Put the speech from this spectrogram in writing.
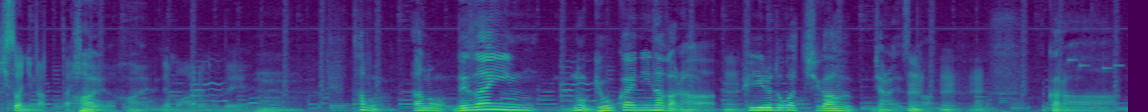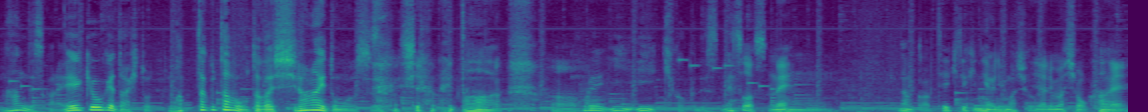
基礎になった人はいはい。でもあるので、うん。多分あのデザインの業界にいながらうん。フィールドが違うじゃないですか、うんうんだから何ですかね影響を受けた人全く多分お互い知らないと思うんですよ。うん、知らないと、はい。うんこれいいいい企画ですね。そうですね、うん。なんか定期的にやりましょう。やりましょうかね、はい。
